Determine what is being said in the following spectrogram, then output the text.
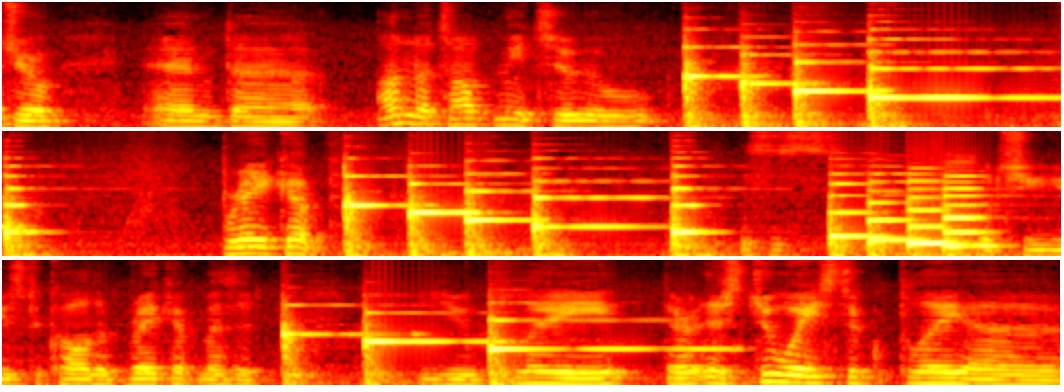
Arpeggio, and uh, Anna taught me to break up. This is what she used to call the breakup method. You play. There, there's two ways to play a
